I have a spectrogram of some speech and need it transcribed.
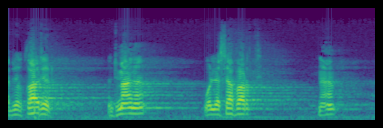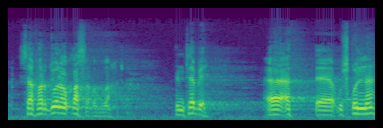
عبد القادر. أنت معنا؟ ولا سافرت نعم. سفر دون القصر الظهر انتبه. آه آه وش قلنا؟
